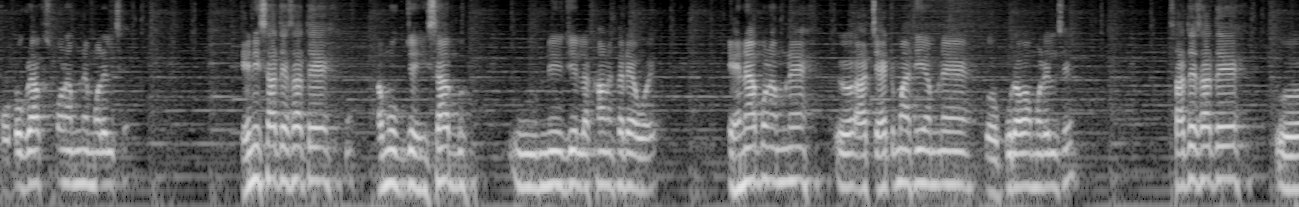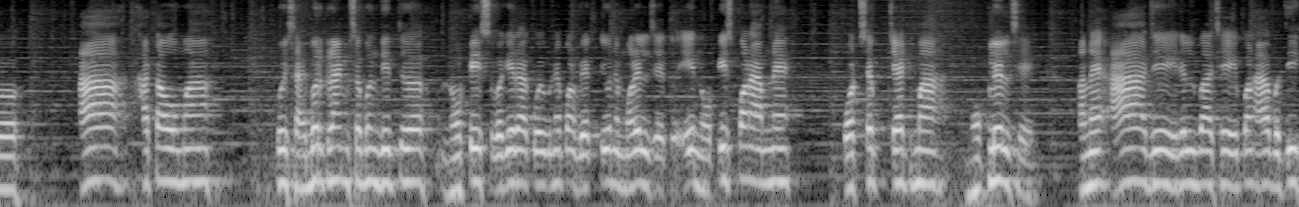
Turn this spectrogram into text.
ફોટોગ્રાફ્સ પણ અમને મળેલ છે. એની સાથે સાથે અમુક જે હિસાબની જે લખાણ કર્યા હોય, એના પણ અમને આ ચેટમાંથી અમને પુરાવા મળેલ છે. સાથે સાથે આ ખાતાઓમાં કોઈ સાયબર ક્રાઇમ સંબંધિત નોટિસ વગેરે કોઈને પણ વ્યક્તિઓને મળેલ છે, તો એ નોટિસ પણ અમને વોટ્સએપ ચેટમાં મોકલેલ છે. અને આ જે હિરલબા છે એ પણ આ બધી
